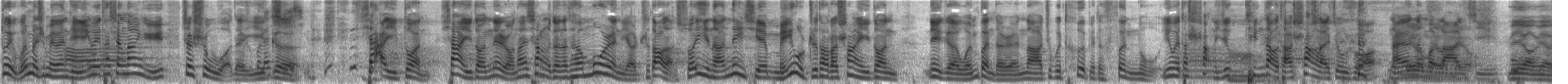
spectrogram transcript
对，文本是没问题，哦因为它相当于这是我的一个 下一段下一段内容，但是上一段呢，它默认你要知道的，所以呢，那些没有知道的上一段那个文本的人呢，就会特别的愤怒，因为他上你就听到他上来就说哪有那么垃圾，没有没有，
